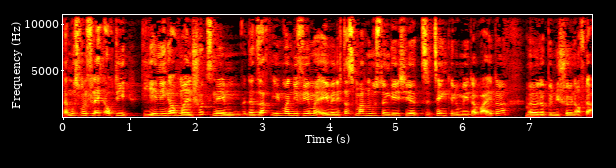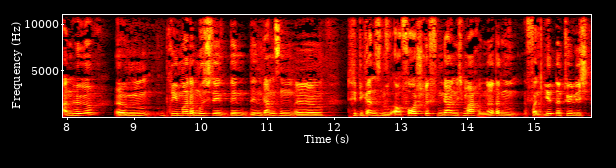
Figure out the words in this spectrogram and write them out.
da muss man vielleicht auch die diejenigen auch mal in Schutz nehmen. Dann sagt irgendwann die Firma, ey, wenn ich das machen muss, dann gehe ich hier zehn Kilometer weiter. Mhm. Äh, da bin ich schön auf der Anhöhe. Ähm, prima, da muss ich den den den ganzen äh, die ganzen Vorschriften gar nicht machen. Ne? Dann verliert natürlich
